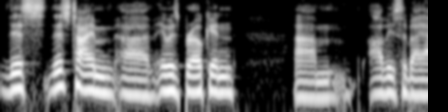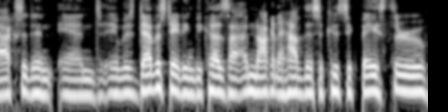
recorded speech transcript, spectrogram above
this this time uh, it was broken, um, obviously by accident, and it was devastating because I, I'm not going to have this acoustic bass through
